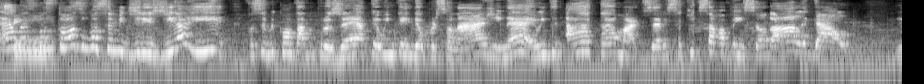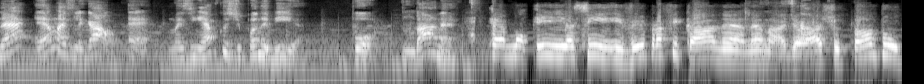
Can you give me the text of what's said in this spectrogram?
É Sim. mais gostoso você me dirigir aí, você me contar do projeto, eu entender o personagem, né? Eu entender. Ah, tá, Marcos, era isso aqui que você estava pensando. Ah, legal. Né? É mais legal? É. Mas em épocas de pandemia, pô, não dá, né? É, e assim, e veio para ficar, né, né, Nádia? Eu acho tanto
